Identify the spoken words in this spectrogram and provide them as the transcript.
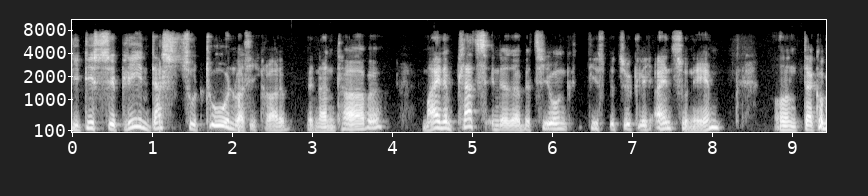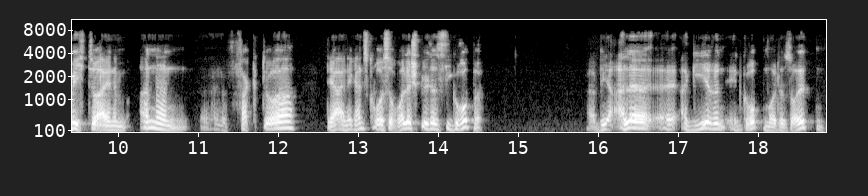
die Disziplin, das zu tun, was ich gerade benannt habe, meinen Platz in dieser Beziehung diesbezüglich einzunehmen. Und da komme ich zu einem anderen äh, Faktor, der eine ganz große Rolle spielt, das ist die Gruppe. Wir alle äh, agieren in Gruppen oder sollten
